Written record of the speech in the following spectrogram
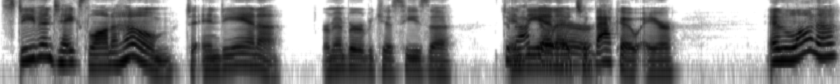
Stephen takes Lana home to Indiana. Remember, because he's a Tobacco Indiana heir. tobacco heir. And Lana,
